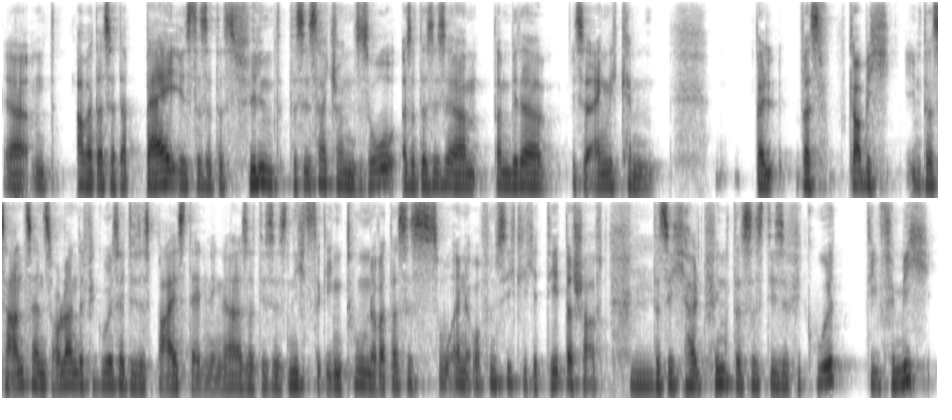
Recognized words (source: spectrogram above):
Ja, und aber dass er dabei ist, dass er das filmt, das ist halt schon so, also das ist ja dann wieder, ist ja eigentlich kein, weil was, glaube ich, interessant sein soll an der Figur ist ja dieses Bystanding, ne? also dieses Nichts dagegen tun, aber das ist so eine offensichtliche Täterschaft, mhm. dass ich halt finde, dass es diese Figur, die für mich,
